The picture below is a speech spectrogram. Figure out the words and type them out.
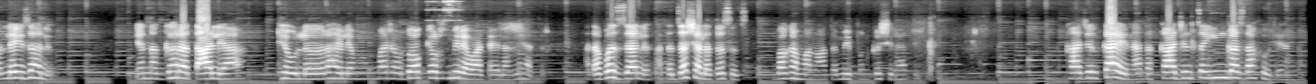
आता लय झालं. यांना घरात आल्या ठेवलं राहिल्या मग माझ्या डोक्यावरच मिऱ्या वाटायला लागल्या तर. आता बस झालं. आता जशाला तसंच. बघा म्हणून आता मी पण कशी राहते. काजल काय आहे ना आता काजलचा इंगाच दाखवते यांना.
